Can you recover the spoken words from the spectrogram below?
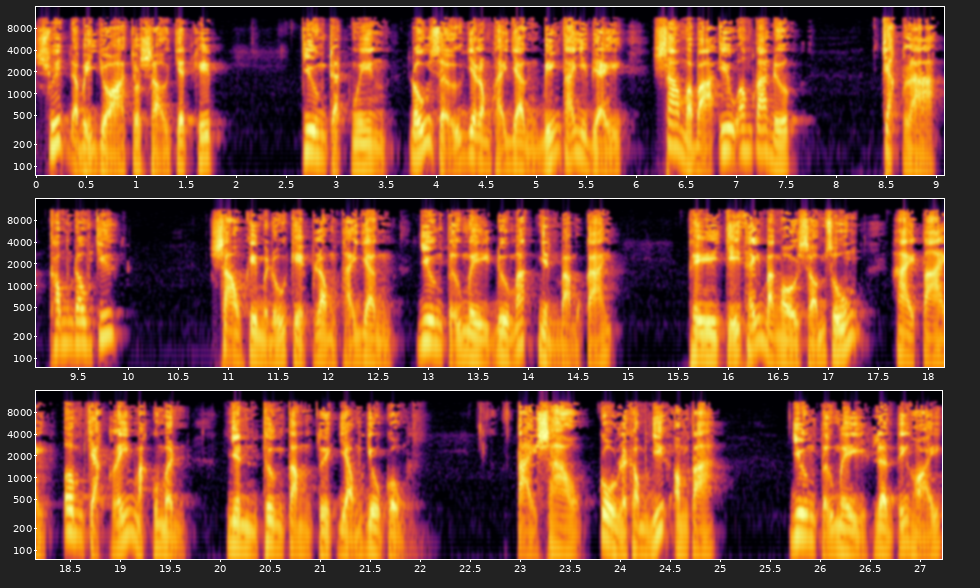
suýt đã bị dọa cho sợ chết khiếp. Dương Trạch Nguyên đối xử với Long Thải Dân biến thái như vậy, sao mà bà yêu ông ta được? Chắc là không đâu chứ. Sau khi mà đuổi kịp Long Thải Dân, Dương Tử Mi đưa mắt nhìn bà một cái. Thì chỉ thấy bà ngồi xổm xuống, hai tay ôm chặt lấy mặt của mình, nhìn thương tâm tuyệt vọng vô cùng. Tại sao cô lại không giết ông ta? Dương Tử Mi lên tiếng hỏi.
